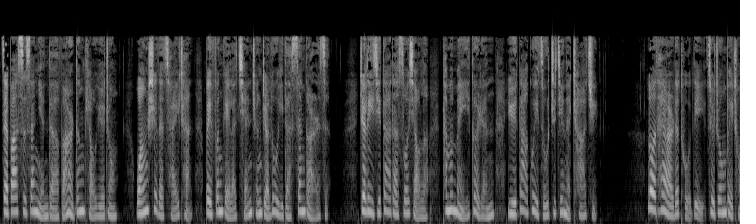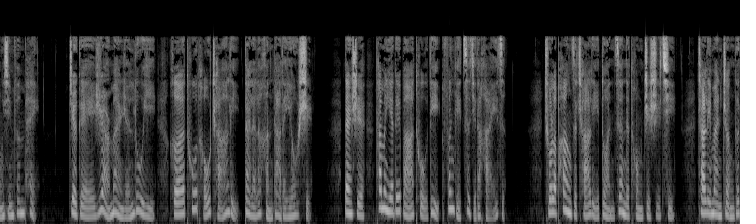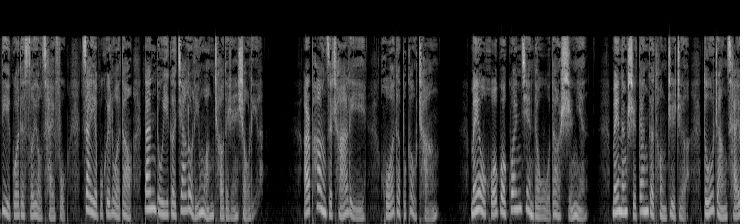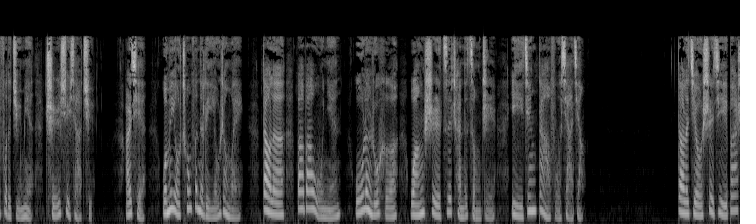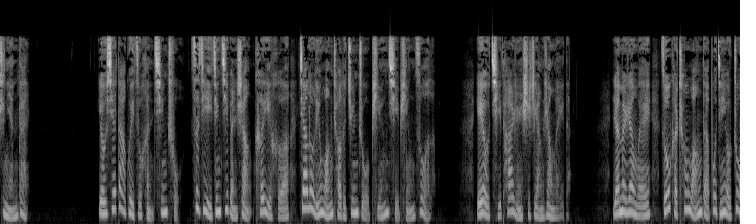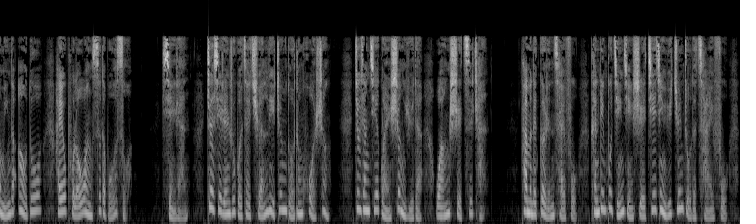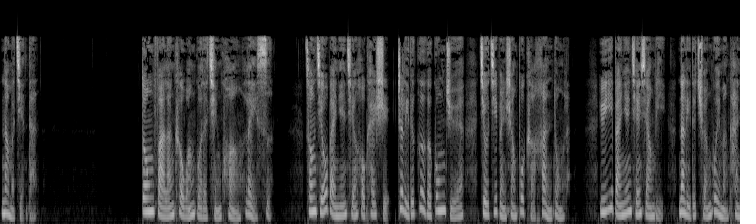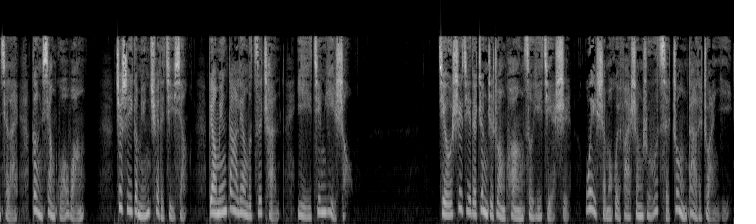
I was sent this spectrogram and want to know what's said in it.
在八四三年的凡尔登条约中，王室的财产被分给了虔诚者路易的三个儿子，这立即大大缩小了他们每一个人与大贵族之间的差距。洛泰尔的土地最终被重新分配。这给日耳曼人路易和秃头查理带来了很大的优势，但是他们也得把土地分给自己的孩子。除了胖子查理短暂的统治时期，查理曼整个帝国的所有财富再也不会落到单独一个加洛林王朝的人手里了。而胖子查理活得不够长，没有活过关键的五到十年。没能使单个统治者独掌财富的局面持续下去，而且我们有充分的理由认为，到了八八五年，无论如何，王室资产的总值已经大幅下降。到了九世纪八十年代，有些大贵族很清楚自己已经基本上可以和加洛林王朝的君主平起平坐了，也有其他人是这样认为的。人们认为，足可称王的不仅有著名的奥多，还有普罗旺斯的博索。显然，这些人如果在权力争夺中获胜，就将接管剩余的王室资产。他们的个人财富肯定不仅仅是接近于君主的财富那么简单。东法兰克王国的情况类似，从九百年前后开始，这里的各个公爵就基本上不可撼动了。与一百年前相比，那里的权贵们看起来更像国王，这是一个明确的迹象，表明大量的资产已经易手。九世纪的政治状况足以解释为什么会发生如此重大的转移。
